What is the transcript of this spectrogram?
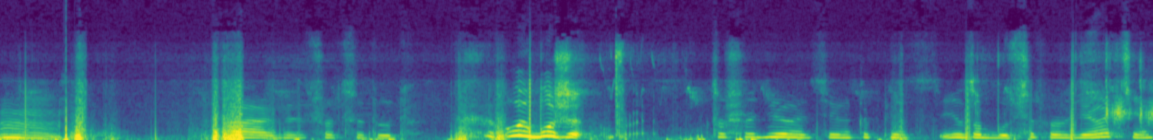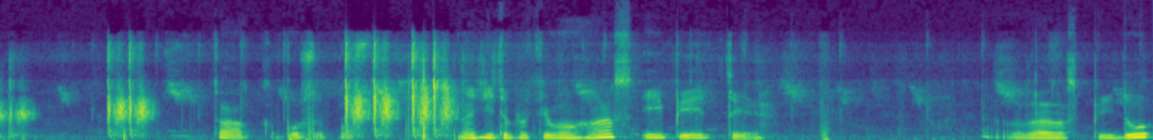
М. Так, що це тут? Ой, боже, это ж радиация, капец. Я забыл, что радиация. Так, боже, боже. Найдіть противогаз і піти. Зараз піду.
